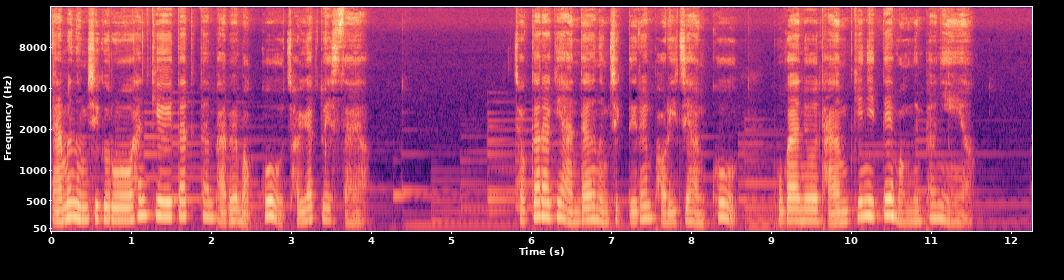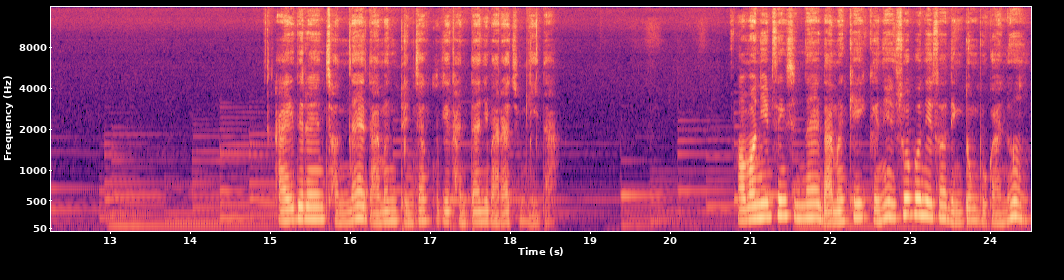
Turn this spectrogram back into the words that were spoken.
남은 음식으로 한 끼의 따뜻한 밥을 먹고 전략도 했어요. 젓가락이 안 닿은 음식들은 버리지 않고 보관 후 다음 끼니 때 먹는 편이에요. 아이들은 전날 남은 된장국에 간단히 말아줍니다. 어머님 생신날 남은 케이크는 소분해서 냉동 보관 후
